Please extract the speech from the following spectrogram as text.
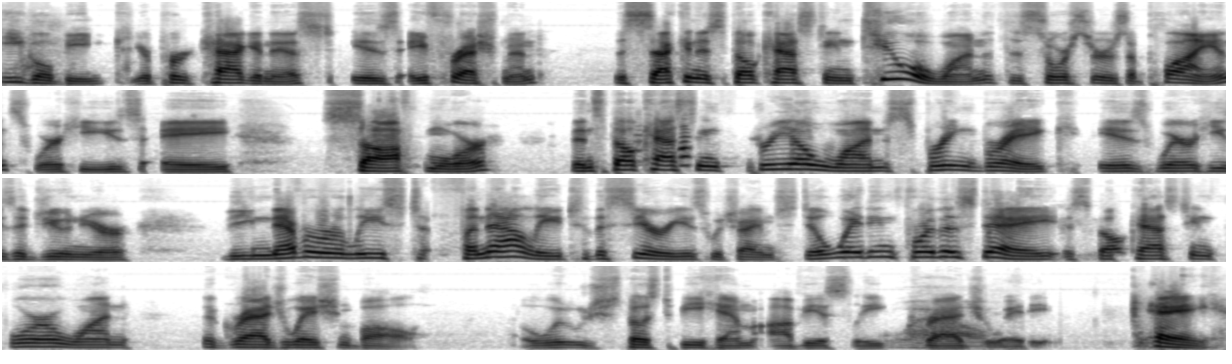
Eaglebeak, your protagonist, is a freshman. The second is Spellcasting 201, The Sorcerer's Appliance, where he's a sophomore. Then Spellcasting 301, Spring Break, is where he's a junior. The never released finale to the series, which I'm still waiting for this day, is Spellcasting 401, The Graduation Ball, which is supposed to be him, obviously, Wow. graduating. Okay.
